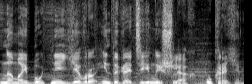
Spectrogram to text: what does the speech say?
на майбутній євроінтеграційний шлях України.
